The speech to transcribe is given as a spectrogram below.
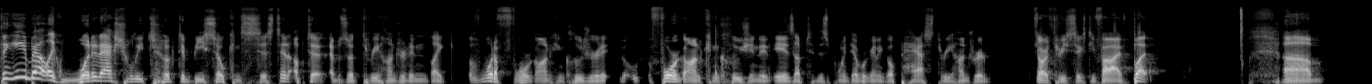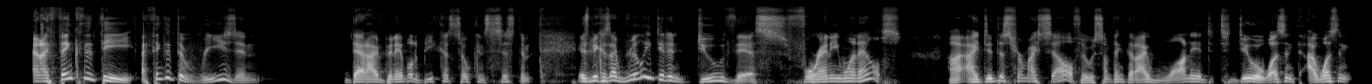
thinking about like what it actually took to be so consistent up to episode 300 and like what a foregone conclusion foregone conclusion it is up to this point that we're going to go past 300 or 365 but um and i think that the i think that the reason that i've been able to be so consistent is because i really didn't do this for anyone else I, I did this for myself. It was something that I wanted to do. It wasn't. I wasn't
